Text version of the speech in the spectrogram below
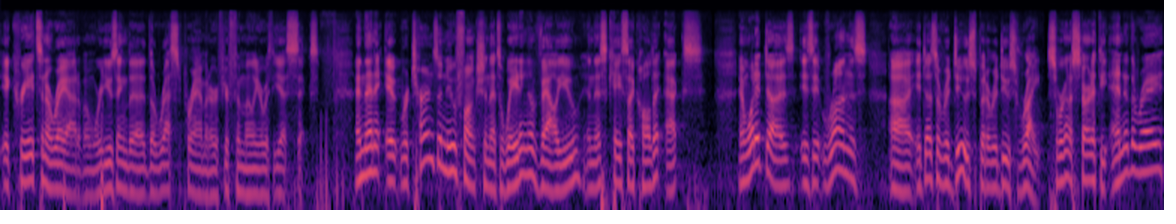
it, creates an array out of them. We're using the, the rest parameter if you're familiar with ES6. And then it, it returns a new function that's waiting a value. In this case, I called it x. And what it does is it runs, uh, it does a reduce, but a reduce right. So we're going to start at the end of the array, and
